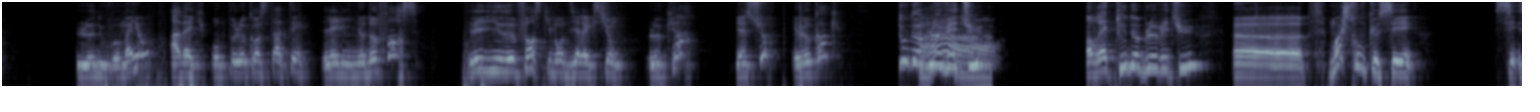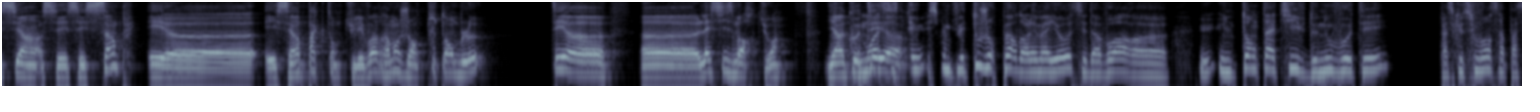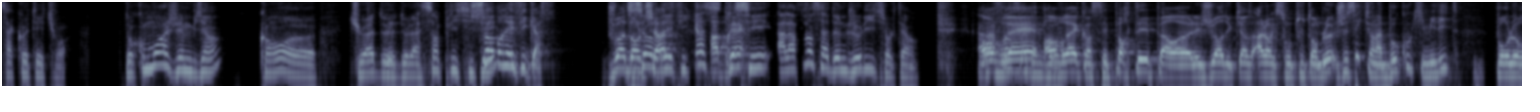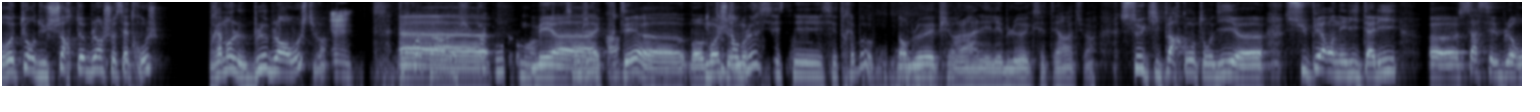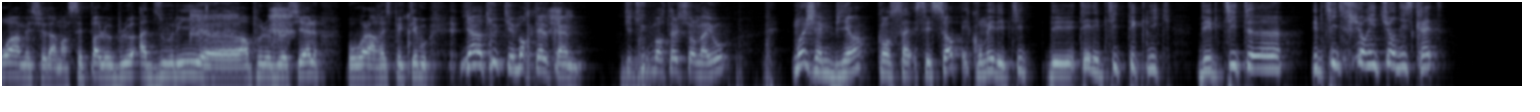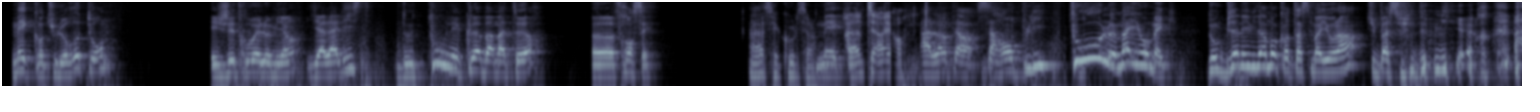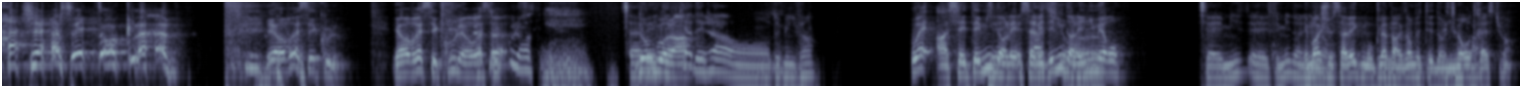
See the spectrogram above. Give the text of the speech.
Le nouveau maillot. Avec, on peut le constater, les lignes de force. Les lignes de force qui vont direction le cœur, bien sûr, et le coq. Tout de bleu Ah. vêtu. En vrai, tout de bleu vêtu. Euh, moi, je trouve que c'est c'est simple et, euh, et c'est impactant. Tu les vois vraiment genre tout en bleu. T'es euh, euh, less is more, tu vois. Il y a un côté. Moi, euh, ce, qui, ce qui me fait toujours peur dans les maillots, c'est d'avoir euh, une tentative de nouveauté, parce que souvent ça passe à côté, tu vois. Donc moi, j'aime bien quand tu as de, de la simplicité. sobre et efficace. Je vois dans le chat. efficace. Après- à la fin, ça donne joli sur le terrain. À En vrai, en vrai, quand c'est porté par euh, les joueurs du 15, alors ils sont tout en bleu. Je sais qu'il y en a beaucoup qui militent pour le retour du short blanc chaussette rouge. Vraiment le bleu, blanc, rouge, tu vois. Mm. Pourquoi pas Je suis pas contre, moi. Mais euh, écoutez, euh, bon, moi tout je. en moi- bleu, c'est- très beau. en bleu et puis voilà les, les bleus etc tu vois ceux qui par contre ont dit euh, super on est l'Italie euh, ça c'est le bleu roi messieurs dames hein. c'est pas le bleu azzurri euh, un peu le bleu ciel bon voilà respectez-vous il y a un truc qui est mortel quand même petit truc mortel sur le maillot moi j'aime bien quand ça- c'est sobre et qu'on met des petites des, des petites techniques des petites euh, des petites fioritures discrètes mec quand tu le retournes et j'ai trouvé le mien il y a la liste de tous les clubs amateurs euh, français Ah, c'est cool ça. mec À l'intérieur. à l'intérieur. Ça remplit tout le maillot, mec. Donc, bien évidemment, quand t'as ce maillot-là, tu passes une demi-heure à chercher ton club. Et en vrai, c'est cool. Et en vrai, c'est cool. Et en vrai, Ah, ça... c'est cool, hein. Ça Donc, avait été voilà. le cas déjà en 2020. Ouais, ah, ça a été mis Vous dans avez les, fait ça avait été mis sur, dans les euh, numéros. Ça a mis- a été mis dans les Et moi, je numéros. savais que mon club, par Oui. exemple, était dans le numéro sympa. 13, tu vois.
